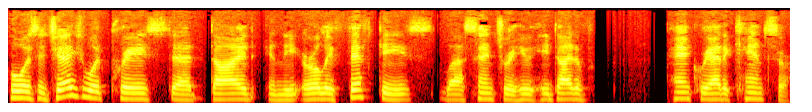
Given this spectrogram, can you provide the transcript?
who was a Jesuit priest that died in the early 50s last century. He, he died of pancreatic cancer.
